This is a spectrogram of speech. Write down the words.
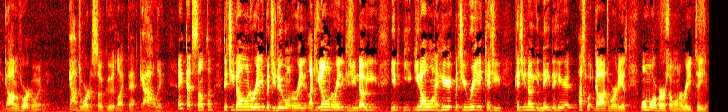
And God was working with me. God's word is so good like that. Golly. Ain't that something that you don't want to read it, but you do want to read it? Like you don't want to read it because you know you, you, you don't want to hear it, but you read it because you, because you know you need to hear it. That's what God's word is. One more verse I want to read to you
